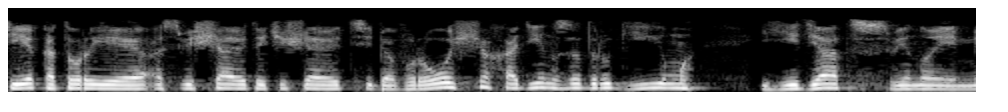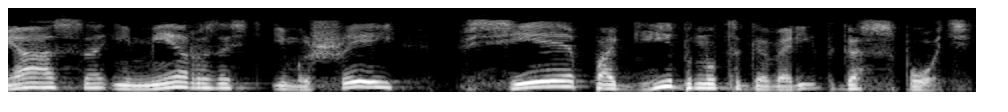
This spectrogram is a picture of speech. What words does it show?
Те, которые освещают и очищают себя в рощах один за другим, едят свиное мясо и мерзость и мышей, все погибнут, говорит Господь,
